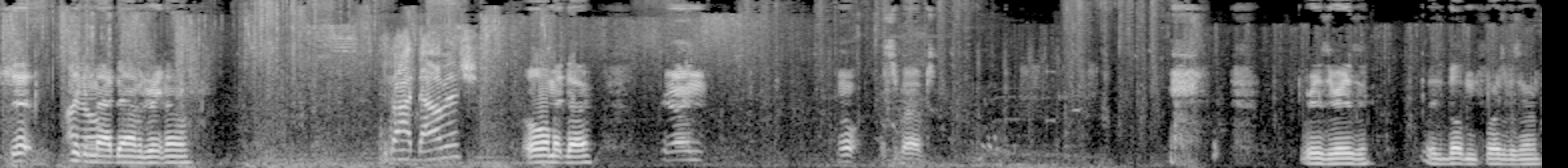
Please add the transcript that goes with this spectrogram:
Shit, taking mad damage right now. Bad damage. Oh, I might die. Run. Oh, I survived. where is he? Where is he? He's building floors of his own.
